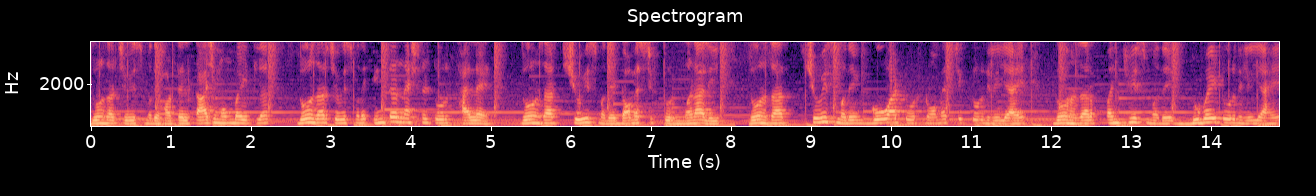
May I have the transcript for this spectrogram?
दोन हजार चोवीसमध्ये हॉटेल ताज मुंबई इथलं दोन हजार चोवीसमध्ये इंटरनॅशनल टूर थायलंड दोन हजार चोवीसमध्ये डॉमेस्टिक टूर मनाली दोन हजार चोवीसमध्ये गोवा टूर डॉमेस्टिक टूर दिलेली आहे दोन हजार पंचवीसमध्ये दुबई टूर दिलेली आहे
